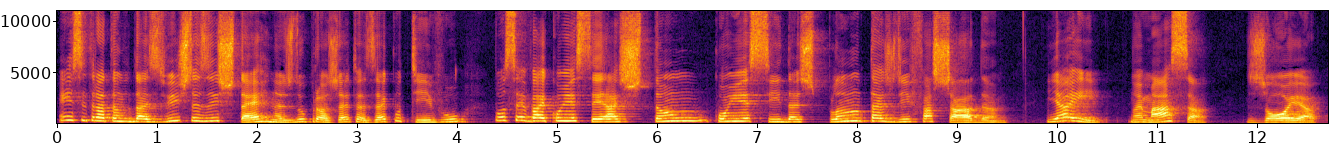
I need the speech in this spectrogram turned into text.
em se tratando das vistas externas do projeto executivo, você vai conhecer as tão conhecidas plantas de fachada. E aí, não é massa? Joia!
